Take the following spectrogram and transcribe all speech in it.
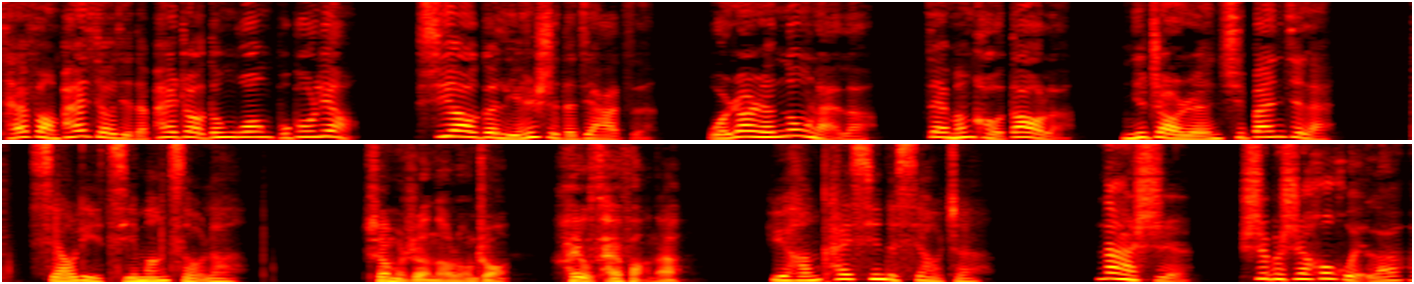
采访潘小姐的拍照灯光不够亮，需要个临时的架子，我让人弄来了，在门口到了，你找人去搬进来。”小李急忙走了。这么热闹隆重，还有采访呢。宇航开心的笑着，那是是不是后悔了？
